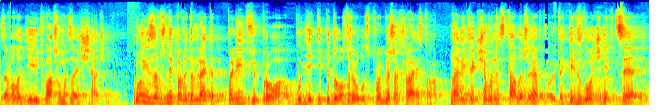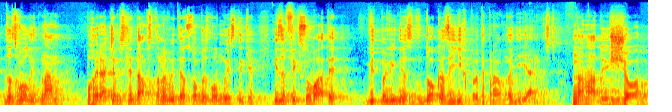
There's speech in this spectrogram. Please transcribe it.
заволодіють вашими заощадженнями. Ну і завжди повідомляйте поліцію про будь-які підозри у спробі шахрайства. Навіть якщо ви не стали жертвою таких злочинів, це дозволить нам по гарячим слідам встановити особи зловмисників і зафіксувати відповідні докази їх протиправної діяльності. Нагадую, що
